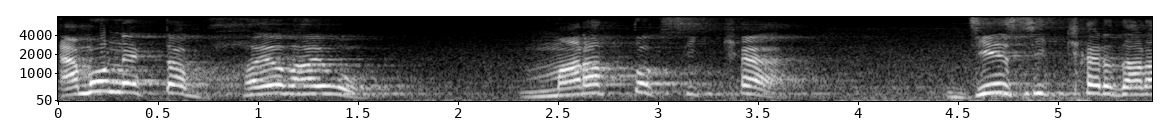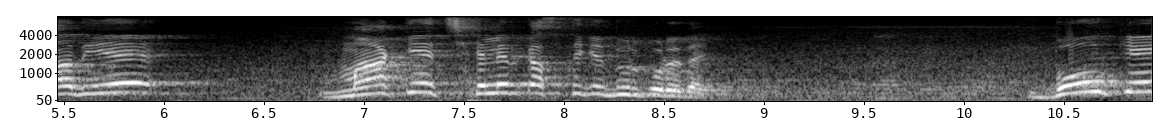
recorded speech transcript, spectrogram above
এমন একটা ভয়াবহ, মারাত্মক শিক্ষা যে শিক্ষার দ্বারা দিয়ে মাকে ছেলের কাছ থেকে দূর করে দেয়। বউকে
